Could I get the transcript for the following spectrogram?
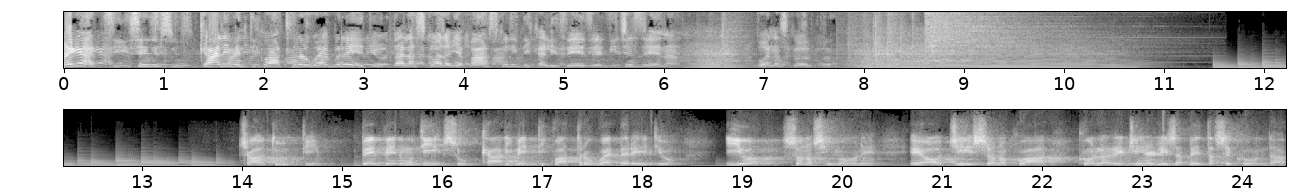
Ragazzi, siete su Cali24 Web Radio dalla scuola Via Pascoli di Calisese di Cesena. Buon ascolto. Ciao a tutti, benvenuti su Cali24 Web Radio. Io sono Simone e oggi sono qua con la regina Elisabetta II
